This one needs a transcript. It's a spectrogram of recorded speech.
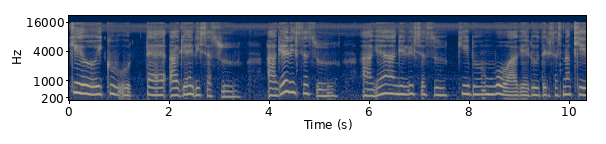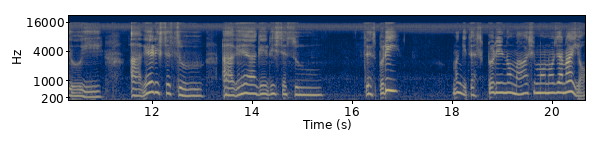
キウイ食ってアゲリシャス。アゲリシャス。アゲアゲリシャス。気分を上げる。デリシャスなキウイ。アゲリシャス。アゲアゲリシャス。ゼスプリ。麦ゼスプリの回し者じゃないよ。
